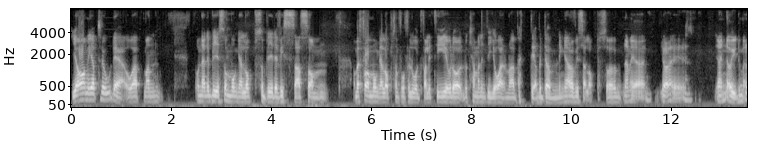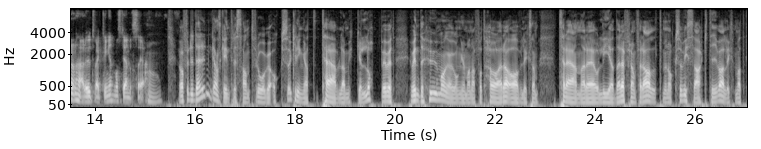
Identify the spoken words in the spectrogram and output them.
Ja, men jag tror det och att man och när det blir så många lopp så blir det vissa som ja, med för många lopp som får för låg kvalitet och då, då kan man inte göra några vettiga bedömningar av vissa lopp. Så nej, men jag, jag, är, jag är nöjd med den här utvecklingen måste jag ändå säga. Mm. Ja, för det där är en ganska intressant fråga också kring att tävla mycket lopp. Jag vet, jag vet inte hur många gånger man har fått höra av liksom tränare och ledare framför allt, men också vissa aktiva liksom att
